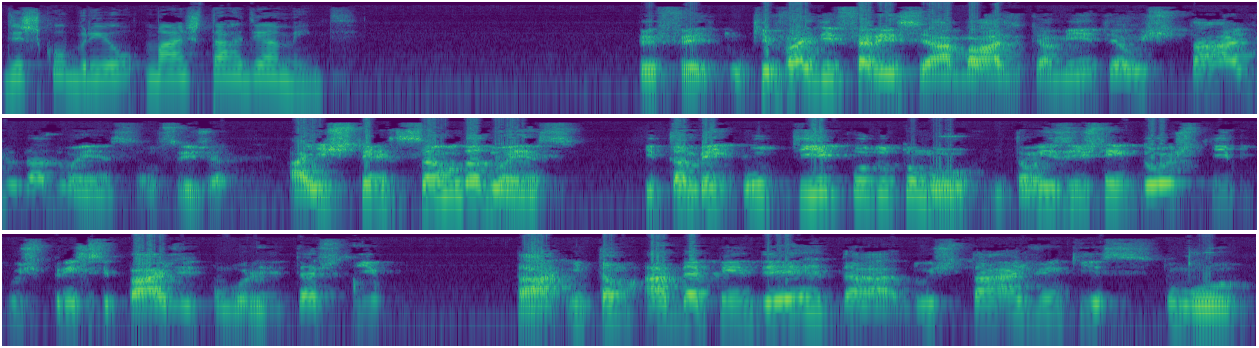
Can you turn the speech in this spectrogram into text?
descobriu mais tardiamente? Perfeito. O que vai diferenciar basicamente é o estágio da doença, ou seja, a extensão da doença e também o tipo do tumor. Então, existem dois tipos principais de tumores de testículo. Tá? Então, a depender da, do estágio em que esse tumor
